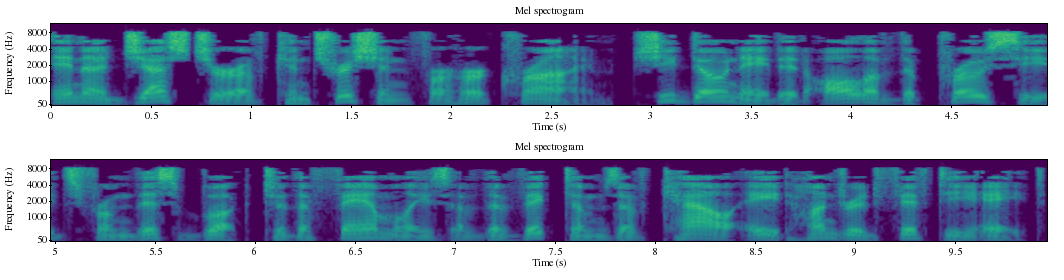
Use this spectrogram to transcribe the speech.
In a gesture of contrition for her crime, she donated all of the proceeds from this book to the families of the victims of KAL 858.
